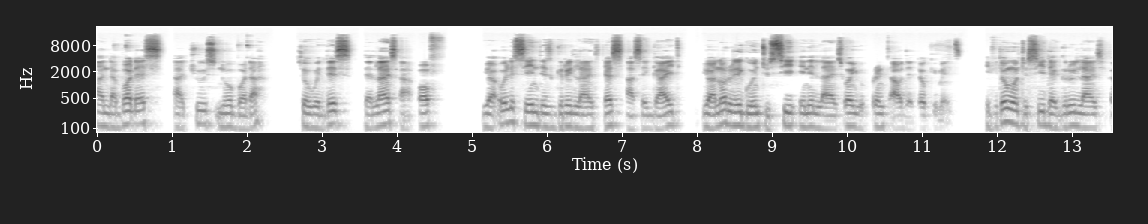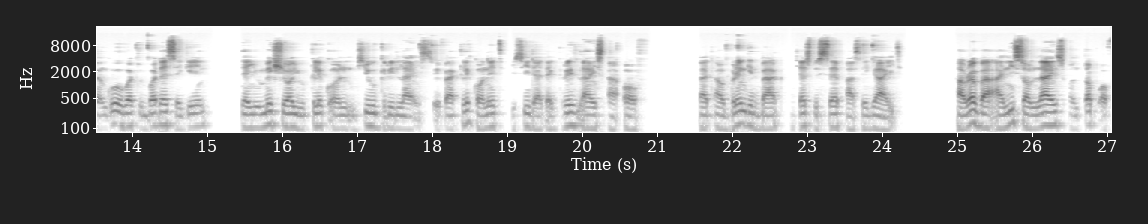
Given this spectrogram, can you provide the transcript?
under borders i choose no border so with this the lines are off you are only seeing these green lines just as a guide you are not really going to see any lines when you print out the document. If you don't want to see the green lines, you can go over to borders again. Then you make sure you click on view grid lines. So if I click on it, you see that the grid lines are off. But I'll bring it back just to serve as a guide. However, I need some lines on top of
